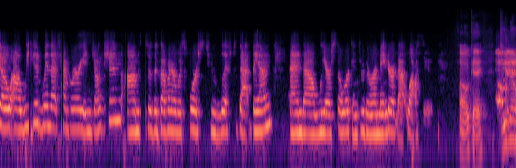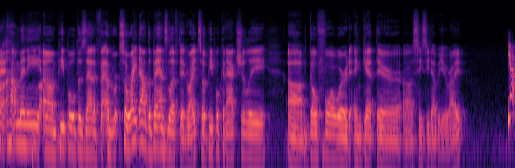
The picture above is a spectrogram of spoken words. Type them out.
So uh, we did win that temporary injunction. Um, so the governor was forced to lift that ban, and uh, we are still working through the remainder of that lawsuit. Oh, okay. Do you know how many um, people does that affect? Uh, so right now the ban's lifted, right? So people can actually um, go forward and get their uh, CCW, right? Yep,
